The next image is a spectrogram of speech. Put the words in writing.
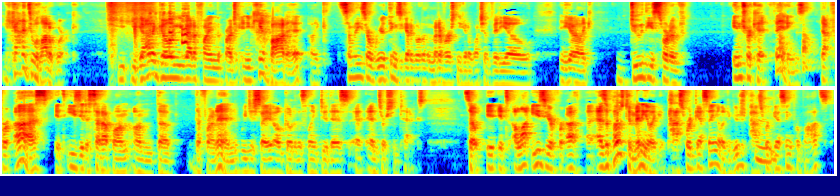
you got to do a lot of work. You, you got to go and you got to find the project, and you can't bot it. Like some of these are weird things. You got to go to the metaverse and you got to watch a video, and you got to like do these sort of intricate things that for us it's easy to set up on on the the front end. We just say, "Oh, go to this link, do this, and enter some text." So it, it's a lot easier for us as opposed to many like password guessing. Like if you're just password mm. guessing for bots,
